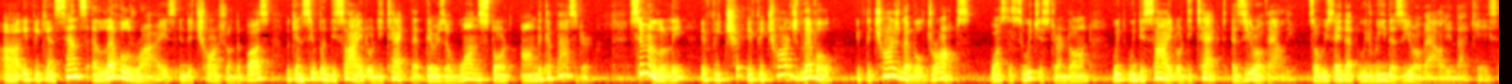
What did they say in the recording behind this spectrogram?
Uh, if we can sense a level rise in the charge on the bus, we can simply decide or detect that there is a 1 stored on the capacitor. Similarly, if we, if we charge level, if the charge level drops once the switch is turned on, we, we decide or detect a zero value. So we say that we read a zero value in that case.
